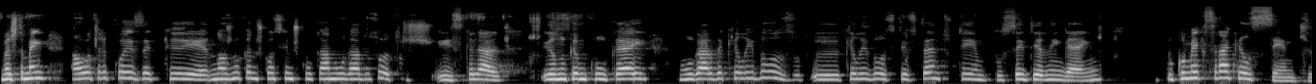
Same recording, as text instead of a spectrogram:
mas também há outra coisa que é, nós nunca nos conseguimos colocar no lugar dos outros. E se calhar eu nunca me coloquei no lugar daquele idoso, eh, aquele idoso teve tanto tempo sem ter ninguém, como é que será que ele se sente?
